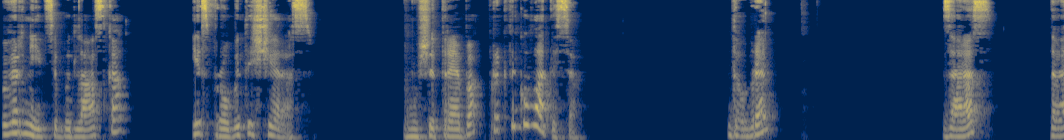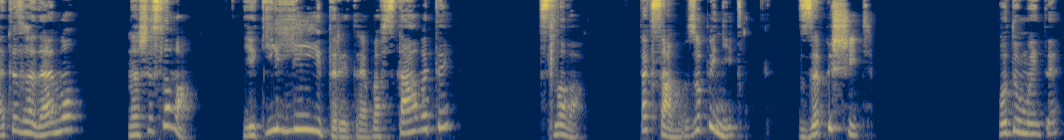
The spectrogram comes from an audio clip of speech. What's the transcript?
поверніться, будь ласка, і спробуйте ще раз. Тому що треба практикуватися. Добре? Зараз давайте згадаємо наші слова. Які літери треба вставити в слова? Так само зупиніть, запишіть. Подумайте,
